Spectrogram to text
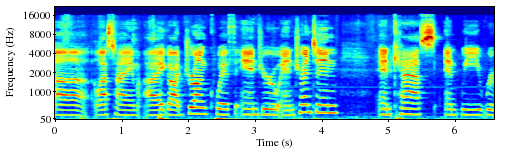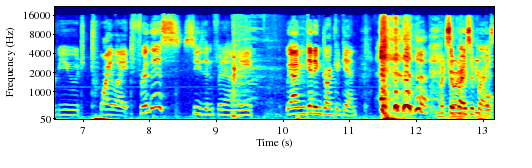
Uh, last time I got drunk with Andrew and Trenton and Cass, and we reviewed Twilight. For this season finale, I'm getting drunk again. surprise, surprise.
